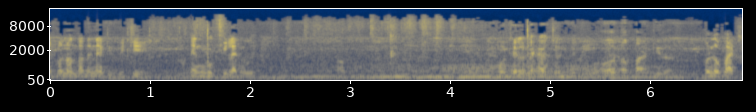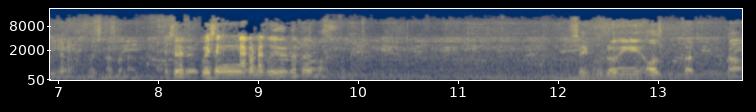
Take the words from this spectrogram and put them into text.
Aku nontonnya di DVD yang mobilan gue kayak John Wick kuwi. oh nobody lah oh nobody ya wis nonton aku. Ada gue sing ngakon aku ya nonton. Sing urung iki old god. Oh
